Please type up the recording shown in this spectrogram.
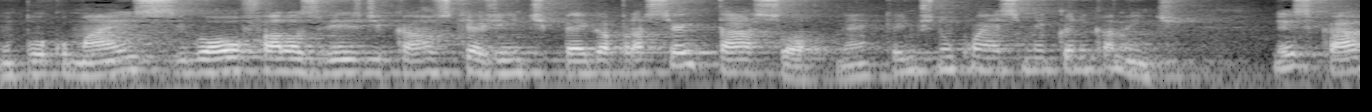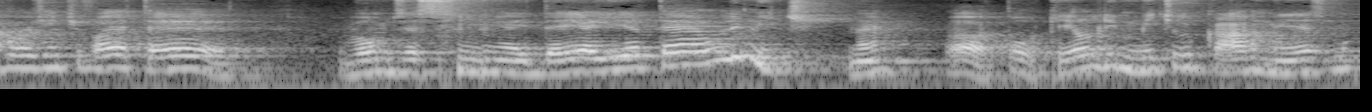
um pouco mais, igual eu falo às vezes de carros que a gente pega para acertar só, né? Que a gente não conhece mecanicamente. Nesse carro a gente vai até, vamos dizer assim, a ideia é ir até o limite, né? Ó, que é o limite do carro mesmo,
